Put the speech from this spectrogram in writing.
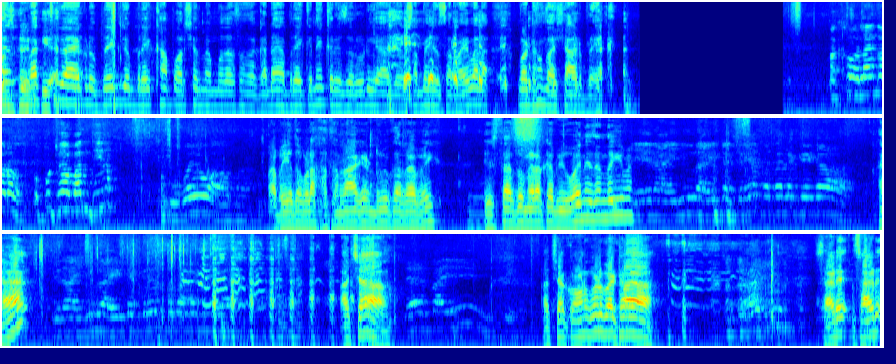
ज़रूरी वक़्तु। थी वियो आहे हिकिड़ो ब्रेक जो ब्रेक खां पोइ अर्शद महमूद असां सां गॾु आहे ब्रेक इन करे ज़रूरी आहे जो सभई जो सर्वाइवल आहे वठूं था शार्ट ब्रेक पखो हलाईंदो रहो पुठियो बंदि थी वियो वियो अब ये तो बड़ा खतरनाक इंटरव्यू कर रहा है भाई इस तरह तो मेरा कभी हुआ ही नहीं ज़िंदगी में है अच्छा अच्छा कौन कौन बैठा है साढ़े साढ़े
